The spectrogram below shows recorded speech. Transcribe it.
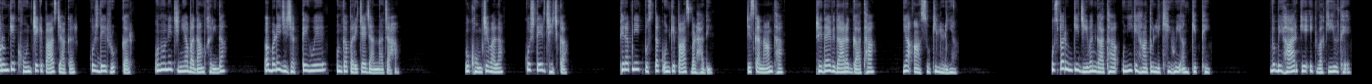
और उनके खोंचे के पास जाकर कुछ देर रुक कर उन्होंने चिनिया बादाम खरीदा और बड़े झिझकते हुए उनका परिचय जानना चाहा। वो खोमचे वाला कुछ देर झिझका फिर अपनी एक पुस्तक उनके पास बढ़ा दी, जिसका नाम था हृदय विदारक गाथा या आँसू की लड़ियाँ। उस पर उनकी जीवन गाथा उन्हीं के हाथों लिखी हुई अंकित थी। वे बिहार के एक वकील थे,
